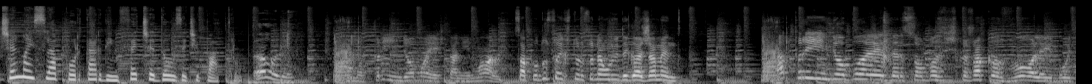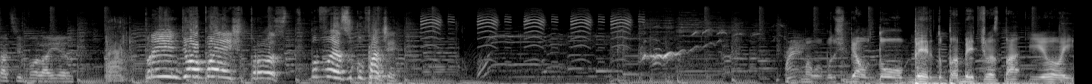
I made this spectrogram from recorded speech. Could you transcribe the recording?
Cel mai slab portar din FC24. Aoleu. Mă prinde-o, mă, ești animal. S-a produs o extorsiune a unui degajament. Da, Aprinde-o, bă, Ederson, bă, zici că joacă volei, bă, uitați-vă la el. Prinde-o, bă, ești prost! Bă, voi cum face! Mă, mă, și beau două beri după meciul ăsta, ioi.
